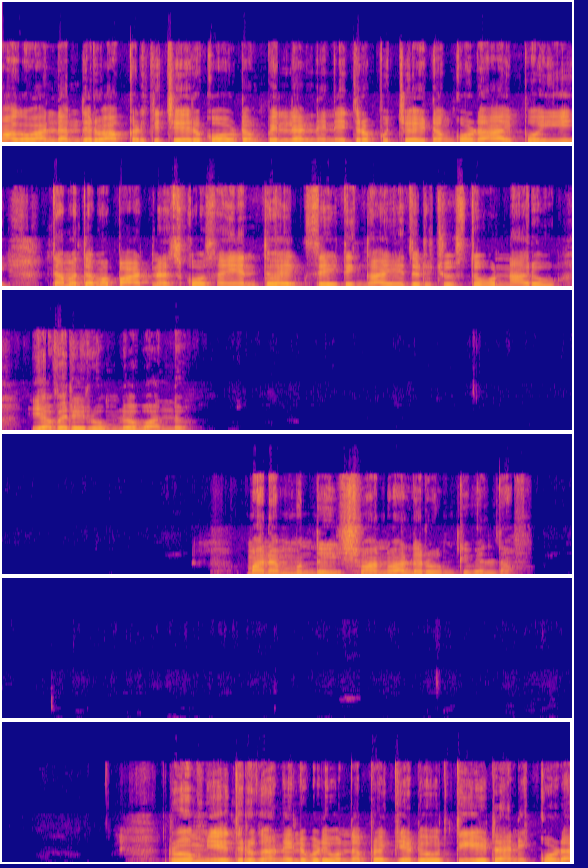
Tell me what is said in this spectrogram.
మగవాళ్ళందరూ అక్కడికి చేరుకోవటం పిల్లల్ని నిద్రపుచ్చేయటం కూడా అయిపోయి తమ తమ పార్ట్నర్స్ కోసం ఎంతో ఎక్సైటింగ్గా ఎదురు చూస్తూ ఉన్నారు. ఎవరి రూమ్లో వాళ్ళు? మనం ముందు ఇష్వాన్ వాళ్ళ రూమ్కి వెళ్దాం. రూమ్ ఎదురుగా నిలబడి ఉన్న ప్రజ్ఞ డోర్ తీయటానికి కూడా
